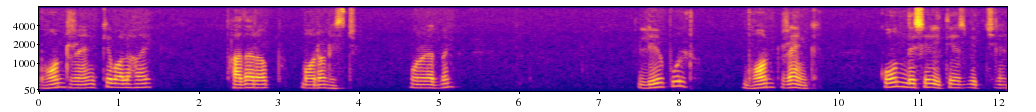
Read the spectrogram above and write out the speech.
ভন র্যাঙ্ককে বলা হয় ফাদার অফ মডার্ন হিস্ট্রি মনে রাখবেন। লিওপোল্ড ভন র্যাঙ্ক কোন দেশের ইতিহাসবিদ ছিলেন?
